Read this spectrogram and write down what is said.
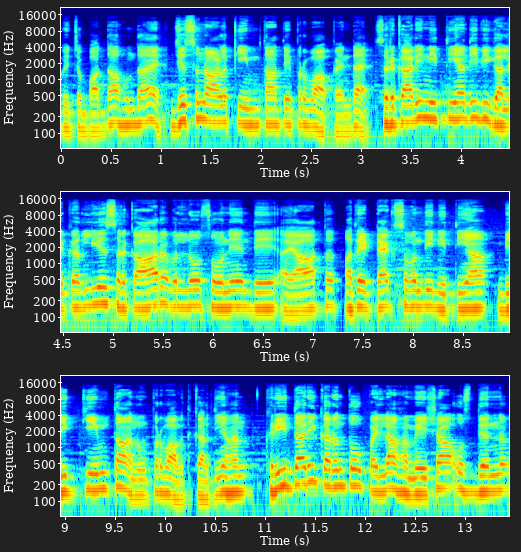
ਵਿੱਚ ਵਾਧਾ ਹੁੰਦਾ ਹੈ, ਜਿਸ ਨਾਲ ਕੀਮਤਾਂ ਤੇ ਪ੍ਰਭਾਵ ਪੈਂਦਾ ਹੈ। ਸਰਕਾਰੀ ਨੀਤੀਆਂ ਦੀ ਵੀ ਗੱਲ ਕਰ ਲਈਏ, ਸਰਕਾਰ ਵੱਲੋਂ ਸੋਨੇ ਦੇ ਆਯਾਤ ਅਤੇ ਟੈਕਸ ਸੰਬੰਧੀ ਨੀਤੀਆਂ ਵੀ ਕੀਮਤਾਂ ਨੂੰ ਪ੍ਰਭਾਵਿਤ ਕਰਦੀਆਂ ਹਨ। ਖਰੀਦਦਾਰੀ ਕਰਨ ਤੋਂ ਪਹਿਲਾਂ ਹਮੇਸ਼ਾ ਉਸ ਦਿਨ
